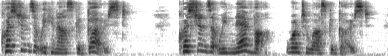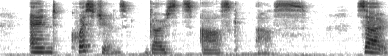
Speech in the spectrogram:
Questions that we can ask a ghost, questions that we never want to ask a ghost, and questions ghosts ask us. So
